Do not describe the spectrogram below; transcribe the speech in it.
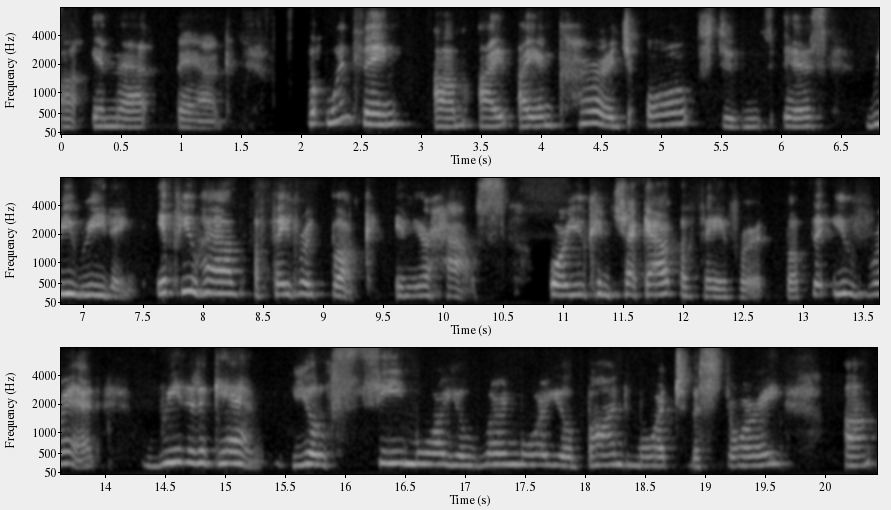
uh, in that bag. But one thing um, I, I encourage all students is rereading. If you have a favorite book in your house, or you can check out a favorite book that you've read, read it again. You'll see more, you'll learn more, you'll bond more to the story. Um,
